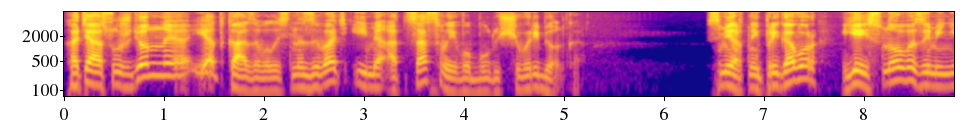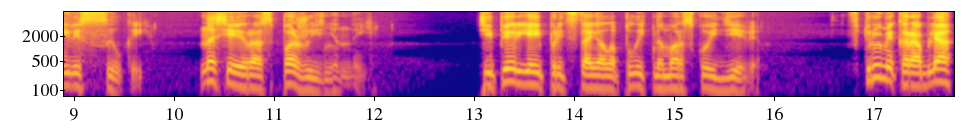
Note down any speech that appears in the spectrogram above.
хотя осужденная и отказывалась называть имя отца своего будущего ребенка. Смертный приговор ей снова заменили ссылкой, на сей раз пожизненной. Теперь ей предстояло плыть на морской деве. В трюме корабля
